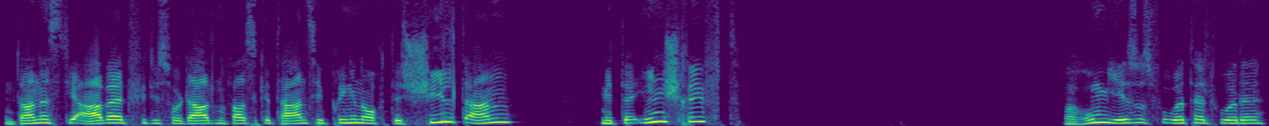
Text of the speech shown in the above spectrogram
Und dann ist die Arbeit für die Soldaten fast getan. Sie bringen auch das Schild an mit der Inschrift, warum Jesus verurteilt wurde,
